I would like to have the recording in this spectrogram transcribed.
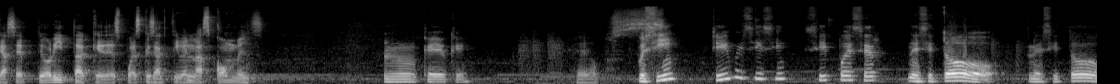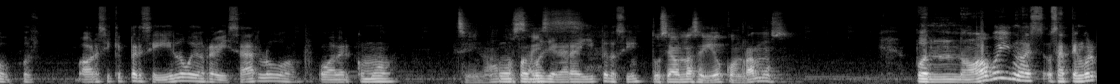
acepte ahorita que después que se activen las convents. Mm, ok, ok. Pero pues. Pues sí, sí, güey, sí, sí, sí, puede ser. Necesito, necesito, pues, ahora sí que perseguirlo, güey, o revisarlo, o, a ver cómo, sí, no, cómo pues podemos llegar ahí, pero sí. ¿Tú se hablas seguido con Ramos? Pues no, güey, no es, o sea, tengo, el,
